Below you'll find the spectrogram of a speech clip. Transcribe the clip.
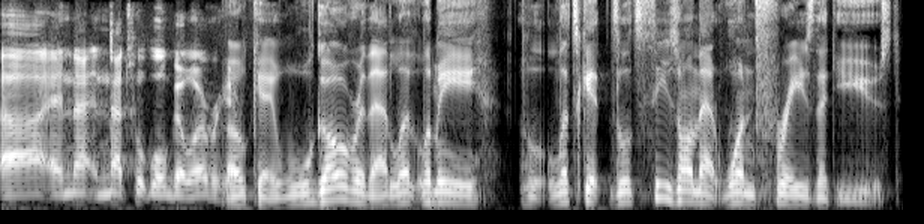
uh, and that and that's what we'll go over here. Okay, we'll go over that. Let, let me let's get let's seize on that one phrase that you used.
